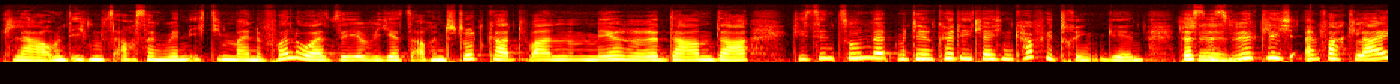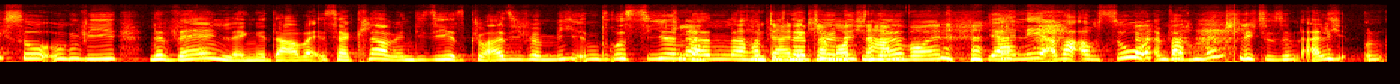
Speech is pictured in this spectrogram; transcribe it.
Klar, und ich muss auch sagen, wenn ich die meine Follower sehe, wie wie jetzt auch in Stuttgart waren mehrere Damen da, die sind so nett, mit denen könnte ich gleich einen Kaffee trinken gehen. Das Schön. ist wirklich einfach gleich so irgendwie eine Wellenlänge da. Aber ist ja klar, wenn die sich jetzt quasi für mich interessieren, klar. dann habe ich natürlich Klamotten ne, haben wollen. Ja, nee, aber auch so einfach menschlich zu sind eigentlich und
